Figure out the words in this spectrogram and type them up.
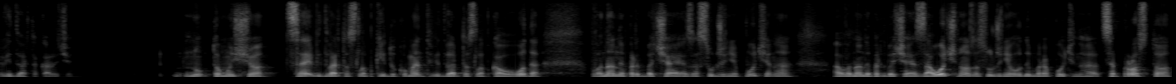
відверто кажучи. Ну тому що це відверто слабкий документ, відверто слабка угода. Вона не передбачає засудження Путіна, а вона не передбачає заочного засудження Володимира Путіна. Це просто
